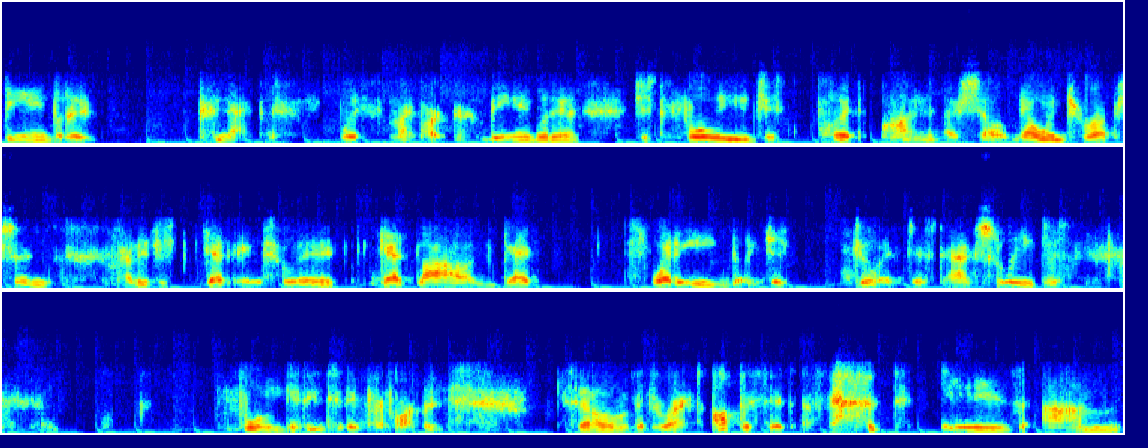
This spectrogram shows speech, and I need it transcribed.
being able to connect with my partner, being able to just fully just put on a show, no interruptions, kind of just get into it, get loud, get sweaty, like just do it, just actually just fully get into the performance. So the direct opposite of that is um,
